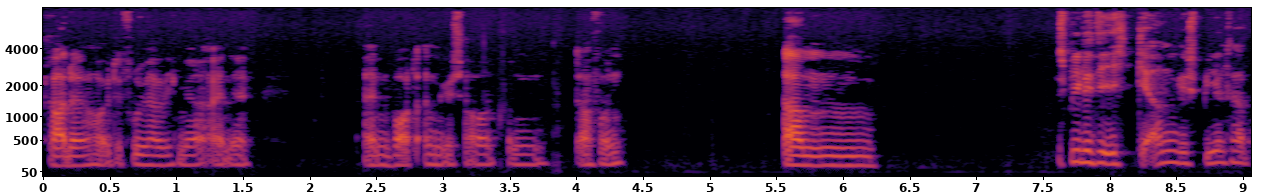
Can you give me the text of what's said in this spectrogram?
gerade heute früh habe ich mir eine, ein Wort angeschaut von, davon. Ähm, Spiele, die ich gern gespielt habe,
